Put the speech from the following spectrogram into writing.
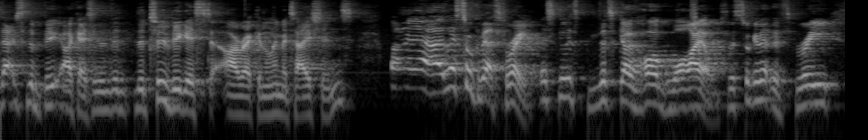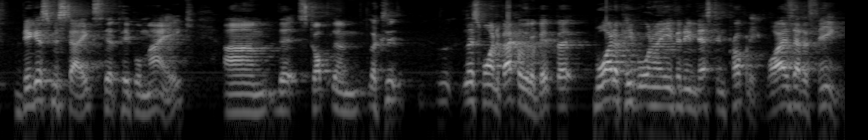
that's the big. Okay, so the, the two biggest, I reckon, limitations. Uh, let's talk about three. Let's let's let's go hog wild. Let's talk about the three biggest mistakes that people make um, that stop them. Like, let's wind it back a little bit. But why do people want to even invest in property? Why is that a thing,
